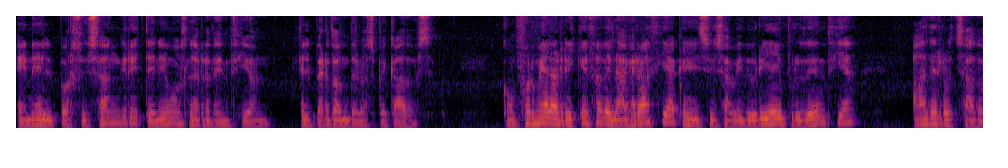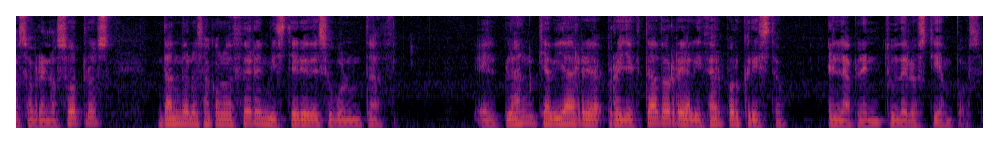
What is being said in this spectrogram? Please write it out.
En Él, por su sangre, tenemos la redención, el perdón de los pecados, conforme a la riqueza de la gracia que en su sabiduría y prudencia ha derrochado sobre nosotros, dándonos a conocer el misterio de su voluntad, el plan que había proyectado realizar por Cristo en la plenitud de los tiempos,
